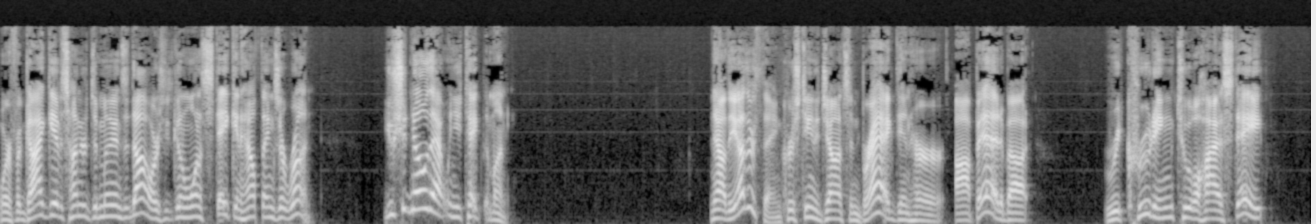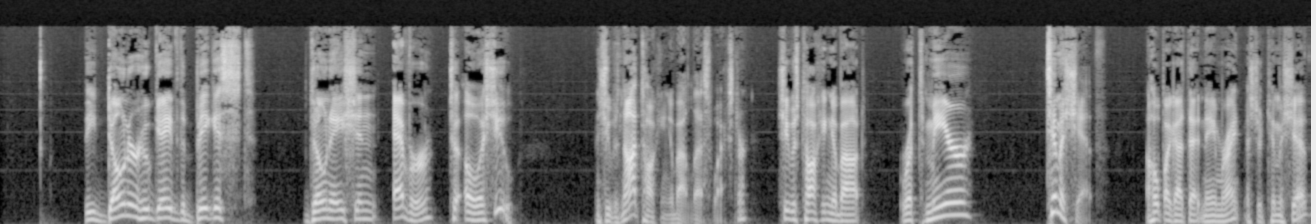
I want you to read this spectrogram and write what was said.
where if a guy gives hundreds of millions of dollars, he's going to want a stake in how things are run. You should know that when you take the money. Now, the other thing, Kristina Johnson bragged in her op ed about recruiting to Ohio State the donor who gave the biggest donation ever to OSU. And she was not talking about Les Wexner. She was talking about Ratmir Timashev. I hope I got that name right, Mr. Timashev.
